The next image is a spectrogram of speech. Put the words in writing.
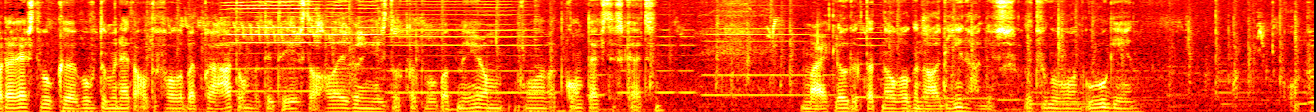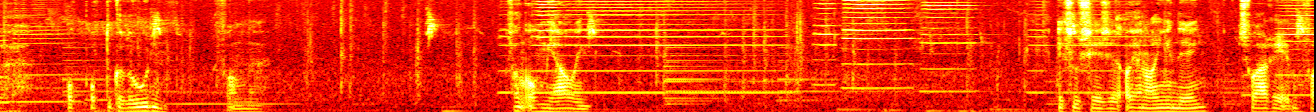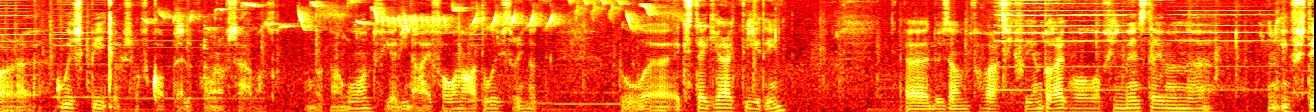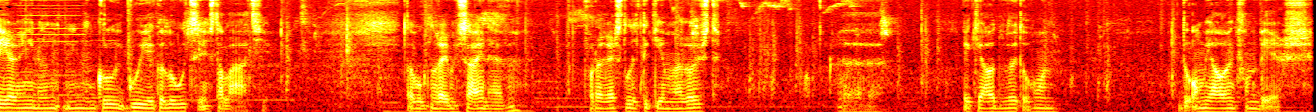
Voor de rest wil ik, me net al te vallen bij praten, omdat dit de eerste aflevering is. Dat dat wel wat meer om gewoon wat context te schetsen. Maar ik geloof dat ik dat nou wel gaan dienen dus laten we gewoon oergaan op, uh, op, op de geloeden van, uh, van omjouwing. Ik zou zeggen, oh ja, nog één ding. Zwaar even voor uh, goede speakers of koptelefoon of zo. Want omdat nou gewoon via die iPhone aan te luisteren. Dat, ik bedoel, uh, ik steek direct die in. Uh, dus dan verwacht ik van je bedrijf wel op zijn minst een, uh, een investering in een, in een goede geluidsinstallatie. Dat moet ik nog even zijn hebben. Voor de rest ligt ik hier maar rust. ik jou het woord gewoon de omjouwing van beers.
